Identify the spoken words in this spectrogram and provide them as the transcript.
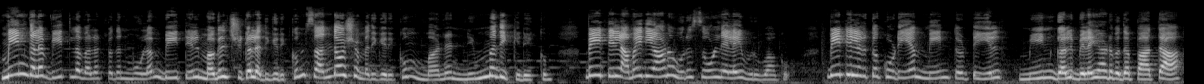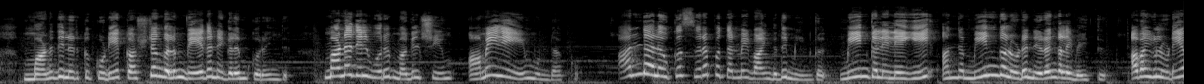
மீன்களை வீட்டில் வளர்ப்பதன் மூலம் வீட்டில் மகிழ்ச்சிகள் அதிகரிக்கும் சந்தோஷம் அதிகரிக்கும் மன நிம்மதி கிடைக்கும். வீட்டில் அமைதியான ஒரு சூழ்நிலை உருவாகும். வீட்டில் இருக்கக்கூடிய மீன் தொட்டியில் மீன்கள் விளையாடுவதை பார்த்தா மனதில் இருக்கக்கூடிய கஷ்டங்களும் வேதனைகளும் குறைந்து மனதில் ஒரு மகிழ்ச்சியும் அமைதியையும் உண்டாக்கும். அந்த அளவுக்கு சிறப்புத்தன்மை வாய்ந்தது மீன்கள். மீன்களிலேயே அந்த மீன்களோட நிறங்களை வைத்து அவைகளுடைய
